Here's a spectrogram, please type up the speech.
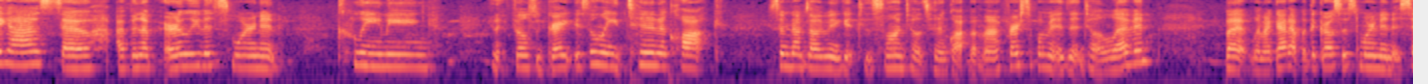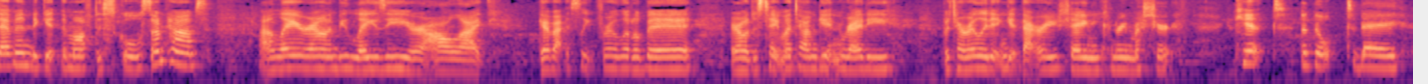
Hey guys, so I've been up early this morning cleaning and it feels great. It's only 10 o'clock. Sometimes I don't even get to the salon until 10 o'clock, but my first appointment isn't until 11. But when I got up with the girls this morning at 7 to get them off to school, sometimes I lay around and be lazy or I'll like go back to sleep for a little bit or I'll just take my time getting ready. But I really didn't get that ready and you can read my shirt. Kit adult today.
